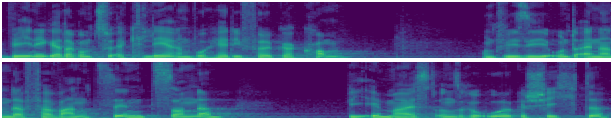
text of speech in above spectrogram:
weniger darum zu erklären, woher die Völker kommen und wie sie untereinander verwandt sind, sondern wie immer ist unsere Urgeschichte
